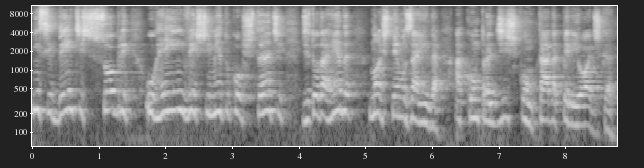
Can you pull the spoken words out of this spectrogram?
incidentes sobre o reinvestimento constante de toda a renda, nós temos ainda a compra descontada periódica.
